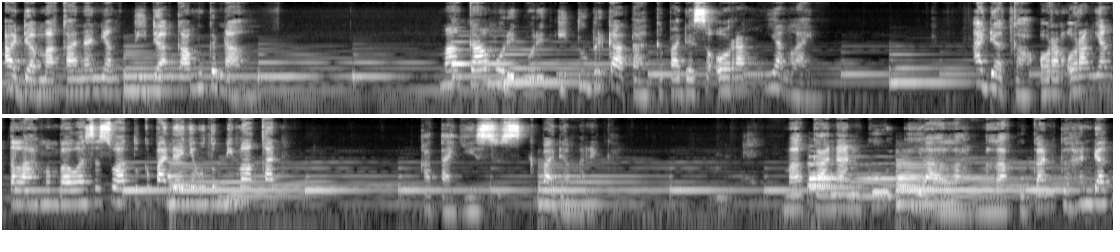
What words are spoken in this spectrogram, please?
ada makanan yang tidak kamu kenal." Maka murid-murid itu berkata kepada seorang yang lain, "Adakah orang-orang yang telah membawa sesuatu kepadanya untuk dimakan?" Kata Yesus kepada mereka, "Makananku ialah melakukan kehendak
